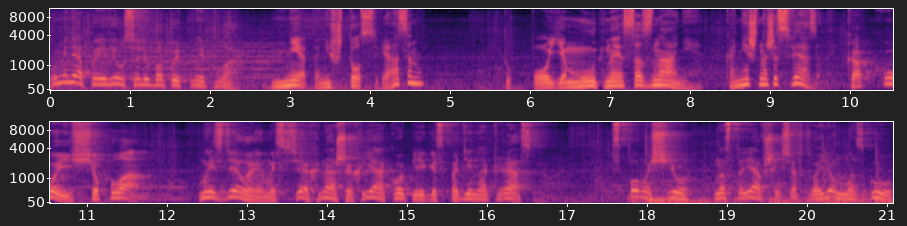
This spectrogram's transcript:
у меня появился любопытный план. Нет, они что, связаны? Тупое мутное сознание. Конечно же связаны. Какой еще план? Мы сделаем из всех наших «я» копии господина Красного с помощью настоявшейся в твоем мозгу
